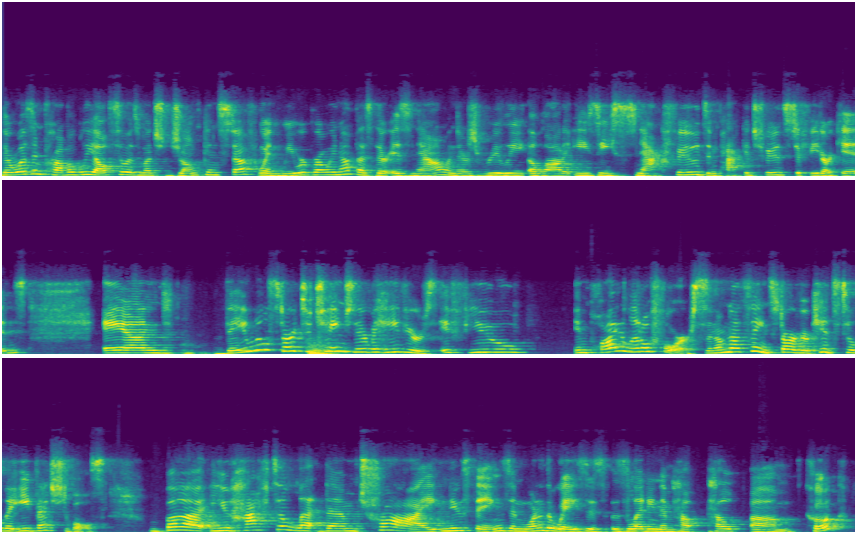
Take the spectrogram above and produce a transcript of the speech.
there wasn't probably also as much junk and stuff when we were growing up as there is now. And there's really a lot of easy snack foods and packaged foods to feed our kids. And they will start to change their behaviors if you imply a little force. And I'm not saying starve your kids till they eat vegetables, but you have to let them try new things. And one of the ways is, is letting them help help um, cook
